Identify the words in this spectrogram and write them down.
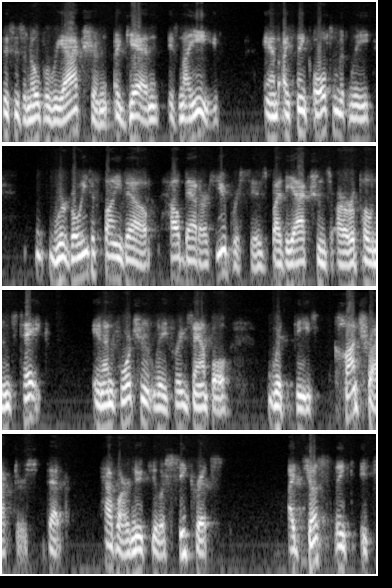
this is an overreaction, again, is naive. And I think ultimately we're going to find out how bad our hubris is by the actions our opponents take. And unfortunately, for example, with these contractors that have our nuclear secrets, I just think it's,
